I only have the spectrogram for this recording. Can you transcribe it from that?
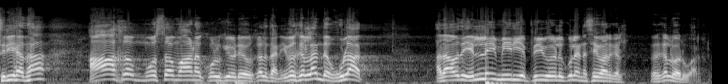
சிரியா தான் ஆக மோசமான கொள்கையுடையவர்கள் தான். இவர்கள்லாம் இந்த உலாத் அதாவது எல்லை மீறிய பிரிவுகளுக்குள் என்ன செய்வார்கள்? இவர்கள் வருவார்கள்.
